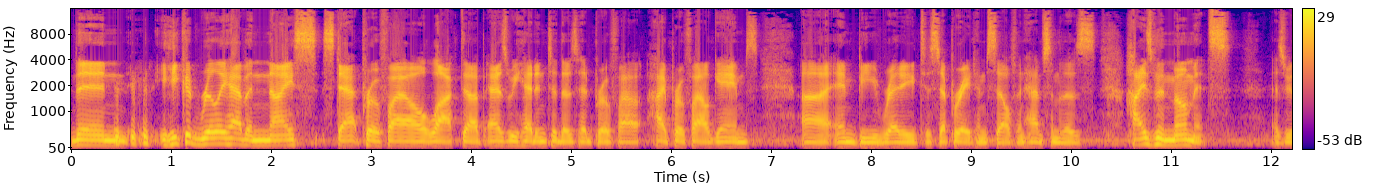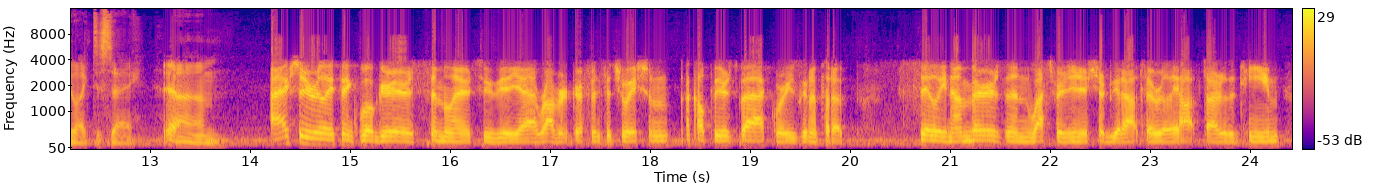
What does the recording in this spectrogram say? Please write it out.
then he could really have a nice stat profile locked up as we head into those head profile, high profile games, uh, and be ready to separate himself and have some of those Heisman moments, as we like to say. Yeah. Um, I actually really think Will Grier is similar to the uh, Robert Griffin situation a couple years back, where he's going to put up silly numbers, and West Virginia should get out to a really hot start of the team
